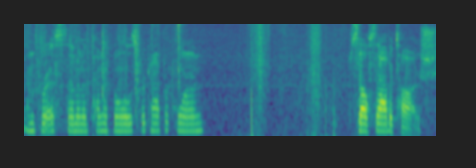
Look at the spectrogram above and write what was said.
Empress, Seven of Pentacles for Capricorn. Self-sabotage.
